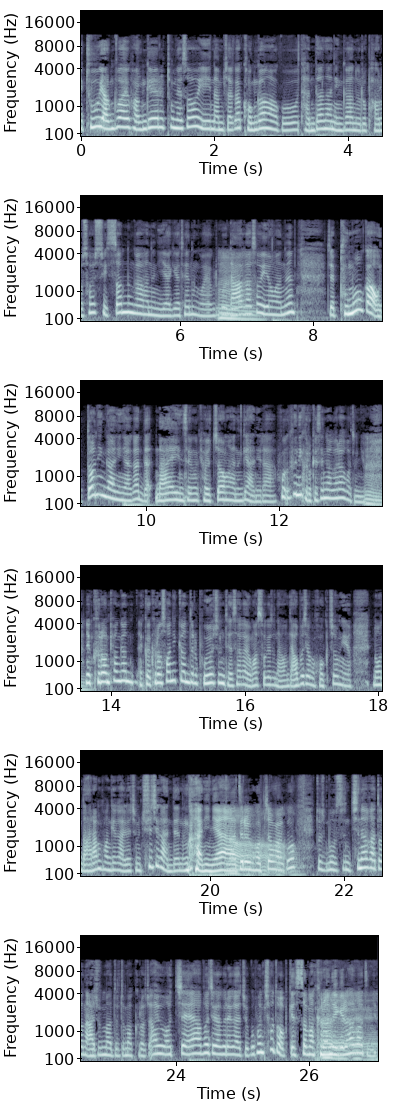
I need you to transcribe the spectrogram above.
이 두 양부와의 관계를 통해서 이 남자가 건강하고 단단한 인간으로 바로 설 수 있었는가 하는 이야기가 되는 거예요. 그리고 음. 나아가서 이 영화는 이제 부모가 어떤 인간이냐가 나, 의 인생을 결정하는 게 아니라 흔- 흔히 그렇게 생각을 하거든요. 음. 근데 그런 편견, 그러니까 그런 선입견들을 보여주는 대사가 영화 속에서 나오는데 아버지가 막 걱정해요. 너 나랑 관계가 알려주면 취지가 안 되는 거 아니냐. 아들을 어, 걱정하고 어, 어. 또 무슨 지나가던 아줌마들도 막 그러죠. 아유 어째 아버지가 그래가지고 혼처도 없겠어 막 그런 네, 얘기를 네, 하거든요. 네.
